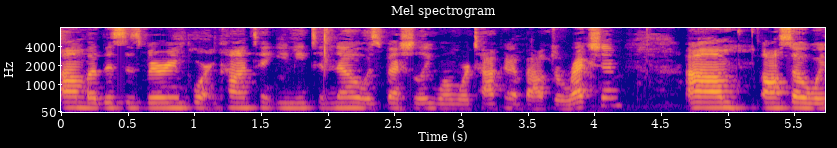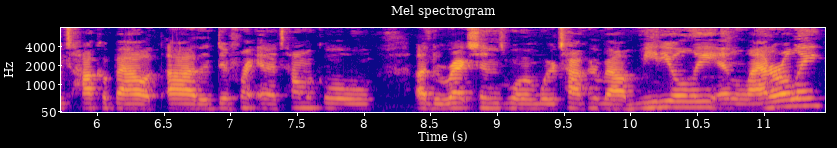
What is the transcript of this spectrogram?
um, but this is very important content you need to know, especially when we're talking about direction. Um, also, we talk about uh, the different anatomical uh, directions when we're talking about medially and laterally.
